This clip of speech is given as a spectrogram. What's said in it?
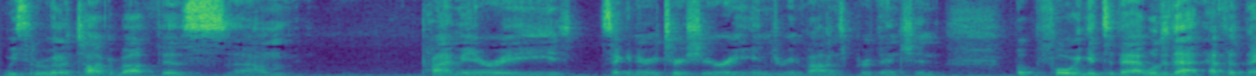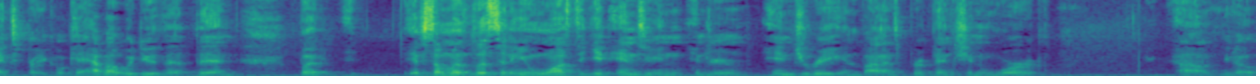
we said we are going to talk about this um, primary, secondary, tertiary injury and violence prevention. But before we get to that, we'll do that after the next break. Okay, how about we do that then? But if someone's listening and wants to get into injury, injury and violence prevention work, um, you know,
